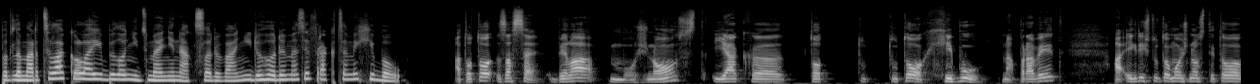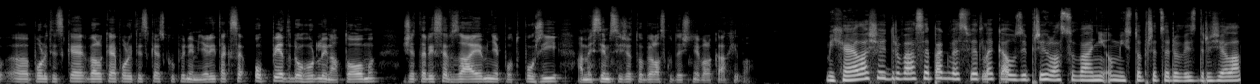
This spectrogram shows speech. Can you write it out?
Podle Marcela Kolej bylo nicméně následování dohody mezi frakcemi chybou. A toto zase byla možnost, jak to, tu, tuto chybu napravit. A i když tuto možnost tyto eh, politické, velké politické skupiny měly, tak se opět dohodli na tom, že tedy se vzájemně podpoří a myslím si, že to byla skutečně velká chyba. Michaela Šejdrová se pak ve světle kauzy při hlasování o místo předsedovi zdržela,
